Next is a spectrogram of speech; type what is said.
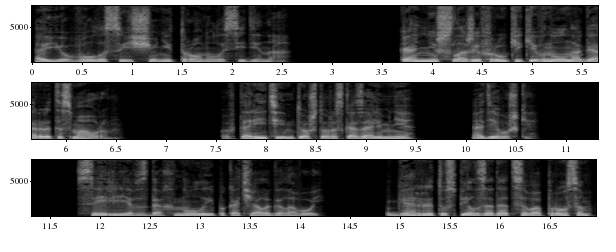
а ее волосы еще не тронула седина. Канниш, сложив руки, кивнул на Гаррета с Мауром. «Повторите им то, что рассказали мне о девушке». Серия вздохнула и покачала головой. Гаррет успел задаться вопросом,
